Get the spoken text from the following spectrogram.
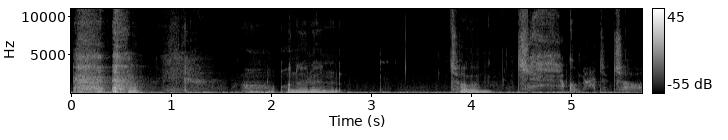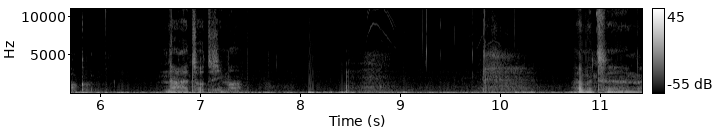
어, 오늘은 조금 조금 아주 조금 나아졌지만 아무튼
